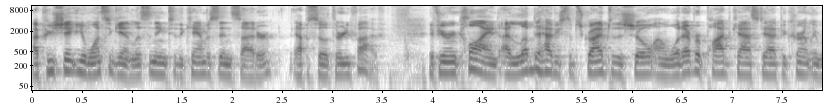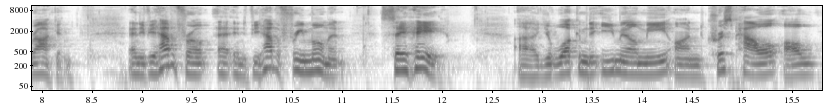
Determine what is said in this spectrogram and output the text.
I appreciate you once again listening to the Canvas Insider, episode 35. If you're inclined, I'd love to have you subscribe to the show on whatever podcast app you're currently rocking. And if you have a fro- uh, and if you have a free moment, say hey. Uh, you're welcome to email me on Chris Powell, all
